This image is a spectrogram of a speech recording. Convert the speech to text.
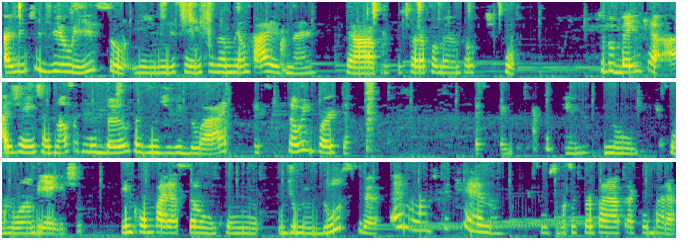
a gente viu isso em ciências ambientais, né? Que a professora comentou, tipo, tudo bem que a gente, as nossas mudanças individuais são importantes no, tipo, no ambiente. Em comparação com o de uma indústria, é muito pequeno. Tipo, se você for parar para comparar.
